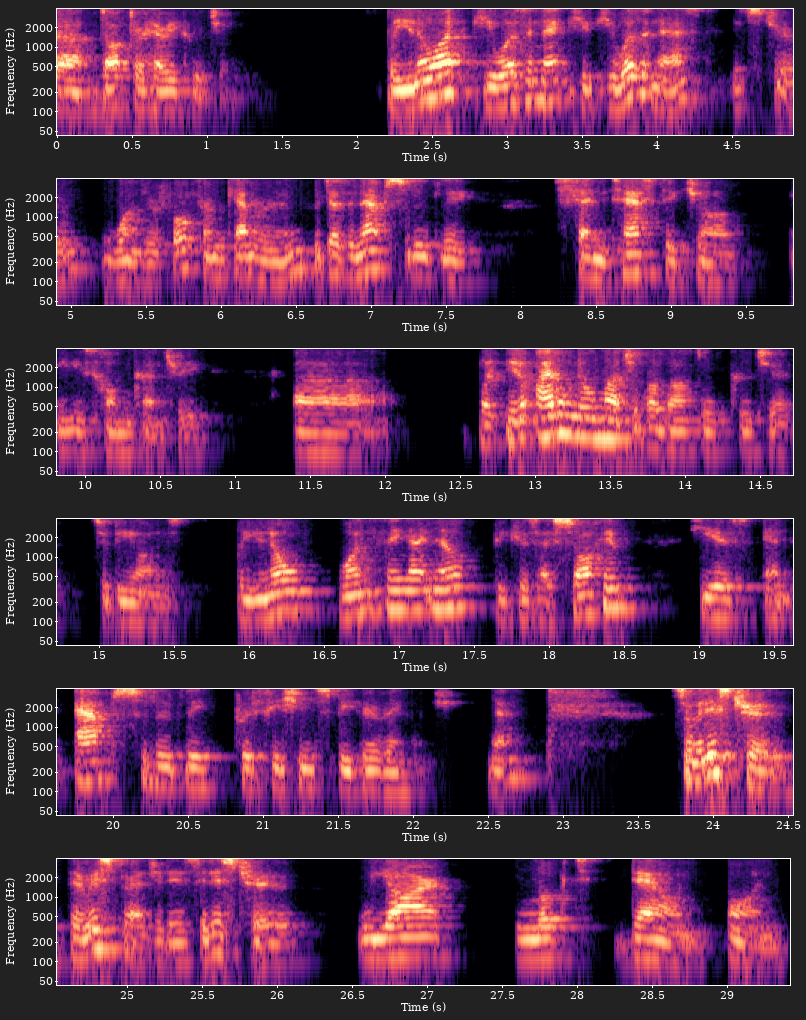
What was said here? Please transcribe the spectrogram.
uh, Dr. Harry Kuchah. But you know what? He was a he, he was. It's true, wonderful from Cameroon, who does an absolutely fantastic job in his home country. Uh, but you know, I don't know much about Dr. Kuchah to be honest. But you know one thing I know because I saw him. He is an absolutely proficient speaker of English. Yeah. So it is true. There is prejudice. It is true. We are looked down on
